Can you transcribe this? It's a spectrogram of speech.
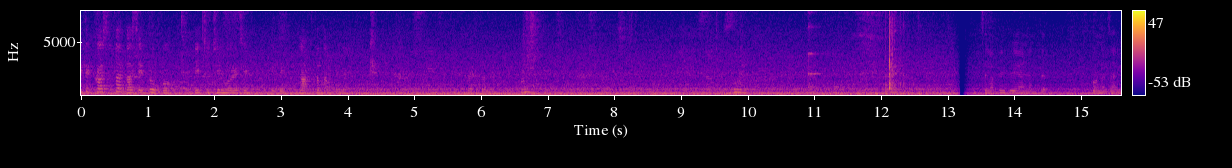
आणि ते कसतात असे टोपं हे चिरमुऱ्याचे इथे लागतात आपल्याला. करताना. चला भेटूया नंतर. पूर्ण झालं.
